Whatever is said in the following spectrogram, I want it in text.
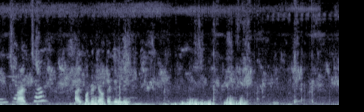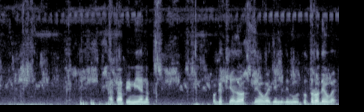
નીચે હાલ. પગથિયા ઉતર ધીમે ધીમે આ તાપી મિયાના પગથિયા જો દેવભાઈ ધીમે ધીમે ઉતરો દેવભાઈ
